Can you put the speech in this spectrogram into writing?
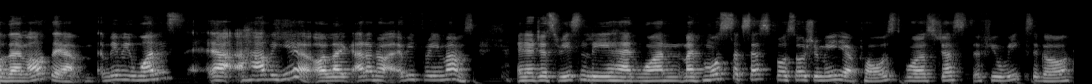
of them out there, maybe once uh, half a year or like I don't know every three months. And I just recently had one. My most successful social media post was just a few weeks ago,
